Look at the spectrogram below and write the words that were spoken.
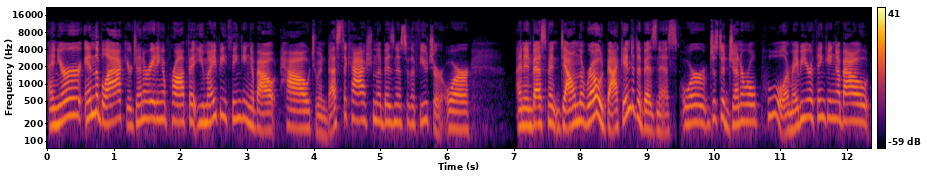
and you're in the black, you're generating a profit, you might be thinking about how to invest the cash from the business for the future or an investment down the road back into the business or just a general pool. Or maybe you're thinking about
